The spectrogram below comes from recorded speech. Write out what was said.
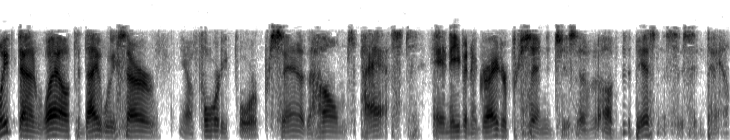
we've done well today. We serve you know 44% of the homes passed, and even a greater percentages of of the businesses in town.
